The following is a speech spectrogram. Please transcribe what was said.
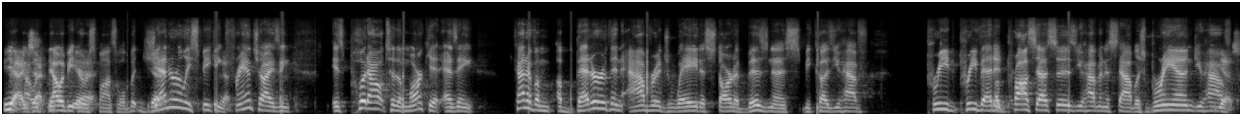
Yeah, that exactly. Would, that would be yeah. irresponsible. But generally yeah. speaking, yeah. franchising is put out to the market as a kind of a, a, better than average way to start a business because you have pre pre vetted processes, you have an established brand, you have yes.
